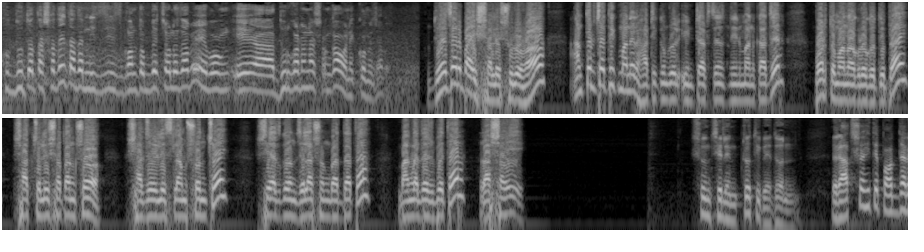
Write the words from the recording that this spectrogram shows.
খুব দ্রুততার সাথেই তাদের নিজ নিজ গন্তব্যে চলে যাবে এবং এ দুর্ঘটনার সংখ্যা অনেক কমে যাবে। দুই হাজার বাইশ সালে শুরু হওয়া আন্তর্জাতিক মানের হাটিকুমরুল ইন্টারচেঞ্জ নির্মাণ কাজের বর্তমান অগ্রগতি প্রায় সাতচল্লিশ শতাংশ। সাজিরুল ইসলাম সঞ্চয় সিরাজগঞ্জ জেলা সংবাদদাতা বাংলাদেশ বেতার রাজশাহী। শুনছিলেন প্রতিবেদন। রাজশাহীতে পদ্মার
